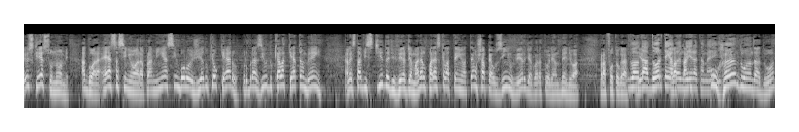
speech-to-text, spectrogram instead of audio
Eu esqueço o nome. Agora, essa senhora, para mim, é a simbologia do que eu quero, para o Brasil e do que ela quer também. Ela está vestida de verde e amarelo, parece que ela tem até um chapéuzinho verde, agora estou olhando melhor para a fotografia. Do andador tem a Ela tá bandeira também. empurrando o andador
